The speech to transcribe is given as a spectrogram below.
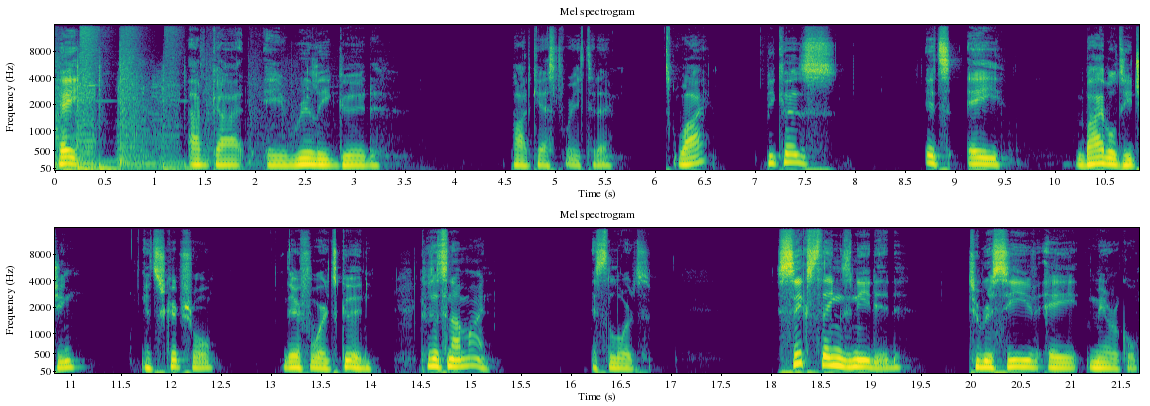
Hey, I've got a really good podcast for you today. Why? Because it's a Bible teaching, it's scriptural, therefore it's good, because it's not mine, it's the Lord's. Six things needed to receive a miracle.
